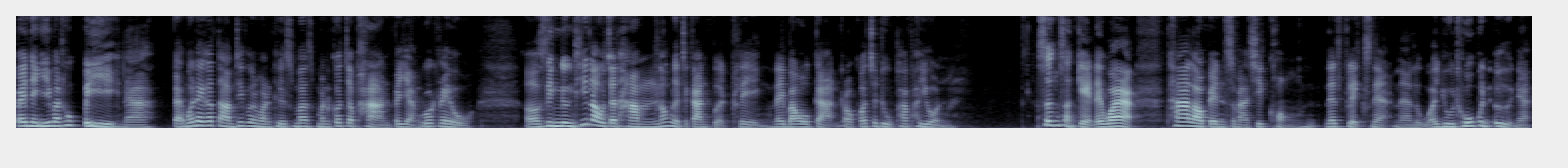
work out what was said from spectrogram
เป็นอย่างนี้มาทุกปีนะ แต่เมื่อใดก็ตามที่เป็นวันคริสต์มาสมันก็จะผ่านไปอย่างรวดเร็ว สิ่งหนึ่งที่เราจะทำนอกเหนือจากการเปิดเพลง ในบางโอกาสเราก็จะดูภาพยนตร์ ซึ่งสังเกตได้ว่าถ้าเราเป็นสมาชิกของ Netflix เนี่ยนะหรือว่า YouTube อื่นๆเนี่ย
